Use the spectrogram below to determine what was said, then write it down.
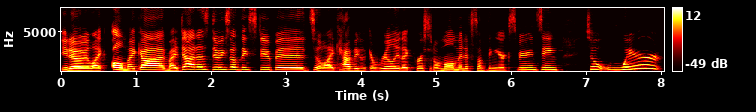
you know like oh my god my dad is doing something stupid to like having like a really like personal moment of something you're experiencing. So where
